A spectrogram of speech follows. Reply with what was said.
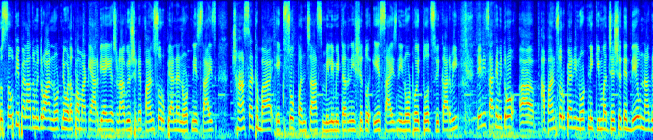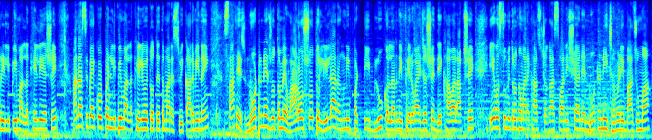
તો સૌથી પહેલાં તો મિત્રો આ નોટને ઓળખવા માટે આરબીઆઈએ જણાવ્યું છે કે પાંચસો રૂપિયાના નોટની સાઇઝ છાસઠ બાય એકસો પચાસ મિલીમીટરની છે. તો એ સાઇઝની નોટ હોય તો જ સ્વીકારવી. તેની સાથે મિત્રો આ પાંચસો રૂપિયાની નોટની કિંમત જે છે તે દેવનાગરી લિપિમાં લખેલી હશે. આના સિવાય કોઈ પણ લિપિમાં લખેલી હોય તો તે તમારે સ્વીકારવી નહીં. સાથે જ નોટને જો તમે વાળો છો તો લીલા રંગની પટ્ટી બ્લુ કલરની ફેરવાઈ જશે. દેખાવા લાગશે. એ વસ્તુ મિત્રો તમારે ખાસ ચકાસવાની છે અને નોટની જમણી બાજુમાં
